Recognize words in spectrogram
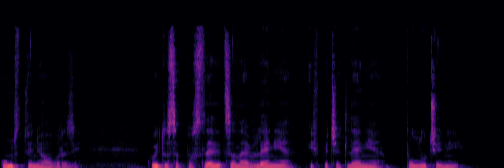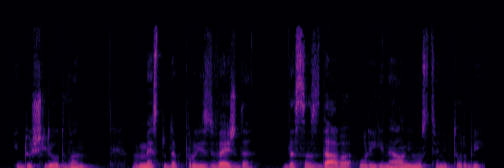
умствени образи, които са последица на явления и впечатления, получени и дошли отвън, вместо да произвежда, да създава оригинални умствени турби.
